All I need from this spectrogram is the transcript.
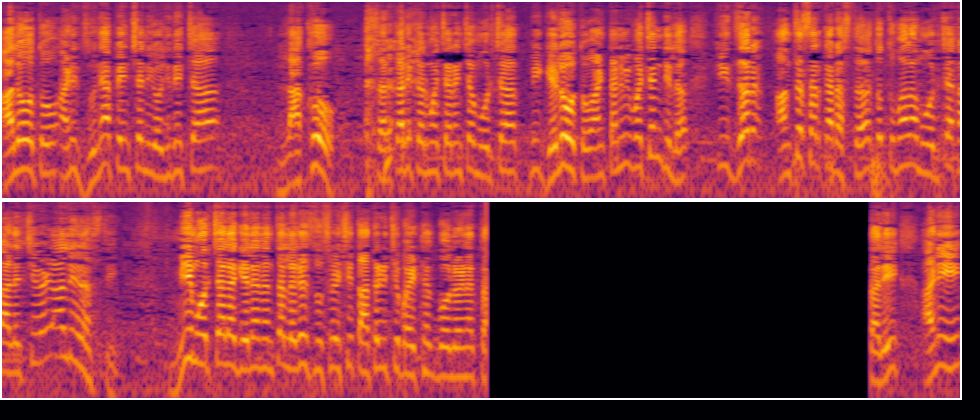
आलो होतो आणि जुन्या पेन्शन योजनेच्या लाखो सरकारी कर्मचाऱ्यांच्या मोर्चात मी गेलो होतो आणि त्यांनी मी वचन दिलं की जर आमचं सरकार असतं तर तुम्हाला मोर्चा काढायची वेळ आली नसती. मी मोर्चाला गेल्यानंतर लगेच दुसऱ्याची तातडीची बैठक बोलवण्यात आली. आणि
